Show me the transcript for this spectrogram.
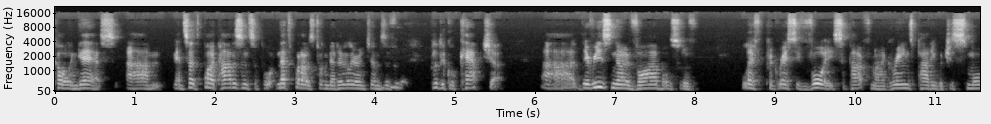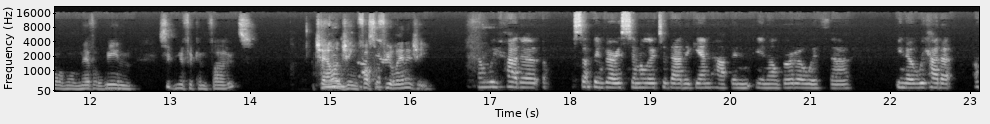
coal and gas. Um, and so it's bipartisan support. And that's what I was talking about earlier in terms of mm-hmm. political capture. Uh, there is no viable sort of left progressive voice apart from our Greens party, which is small and will never win significant votes, challenging fossil fuel energy. And we've had a, a, something very similar to that again happen in Alberta with, uh, you know, we had a, a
